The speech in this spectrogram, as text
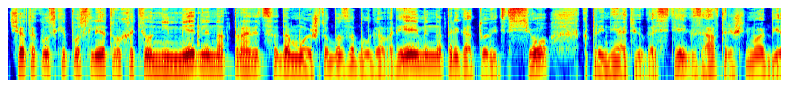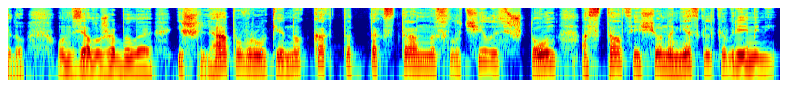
Чертакутский после этого хотел немедленно отправиться домой, чтобы заблаговременно приготовить все к принятию гостей к завтрашнему обеду. Он взял уже было и шляпу в руки, но как-то так странно случилось, что он остался еще на несколько времени.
